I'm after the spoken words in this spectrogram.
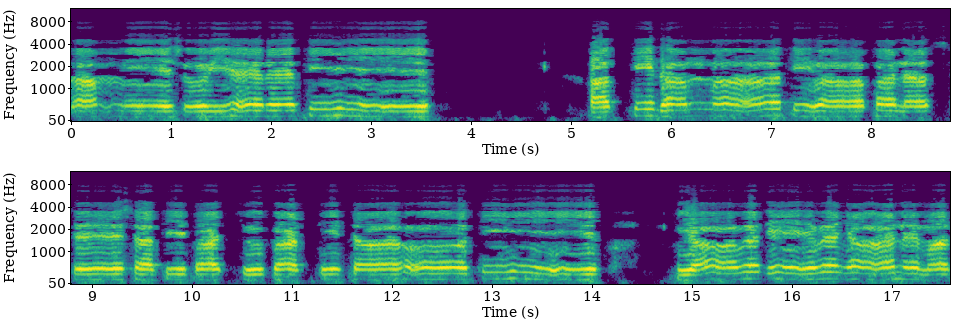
ධම්මේසු විහෙරති අත්ති ධම්මාති වාපනස්ස සතිපත්තුපට්ඨිතා හෝති යාව දේව ඥානමත්තාය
